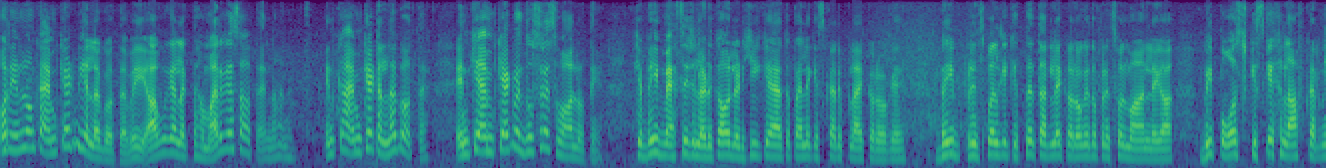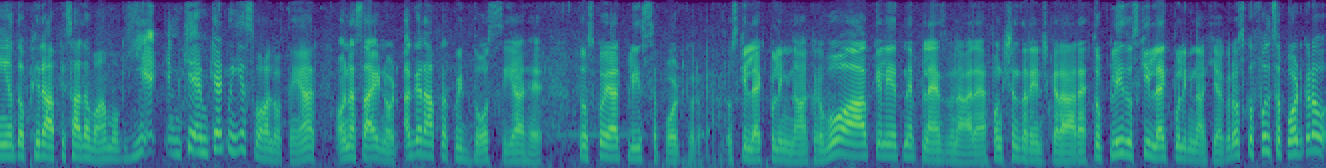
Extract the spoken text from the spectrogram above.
और इन लोगों का एमकेट भी अलग होता है भाई। आपको क्या लगता है हमारे जैसा होता है? ना ना। इनका एमकेट अलग होता है। इनके एमकेट में दूसरे सवाल होते हैं कि भाई मैसेज लड़का और लड़की का है तो पहले किसका रिप्लाई करोगे? भाई प्रिंसिपल के कितने तरले करोगे तो प्रिंसिपल मान लेगा। भाई पोस्ट किसके खिलाफ करनी है तो फिर आपके साथ आवाम होगी। ये, इनके एमकेट में ये सवाल होते हैं यार। ऑन अ साइड नोट अगर आपका कोई दोस्त यार है तो उसको यार प्लीज़ सपोर्ट करो यार। उसकी लेग पुलिंग ना करो। वो आपके लिए इतने प्लान्स बना रहा है फ़ंक्शंस अरेंज करा रहा है। तो प्लीज़ उसकी लेग पुलिंग ना किया करो। उसको फुल सपोर्ट करो।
